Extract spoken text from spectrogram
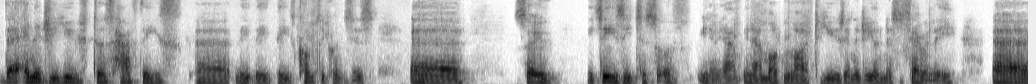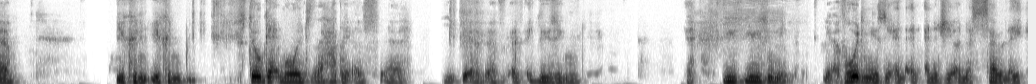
their energy use does have these uh, the, the, these consequences uh, so it's easy to sort of you know in our, in our modern life to use energy unnecessarily. Uh, you can you can still get more into the habit of, uh, of, of using using yeah, avoiding using energy unnecessarily,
